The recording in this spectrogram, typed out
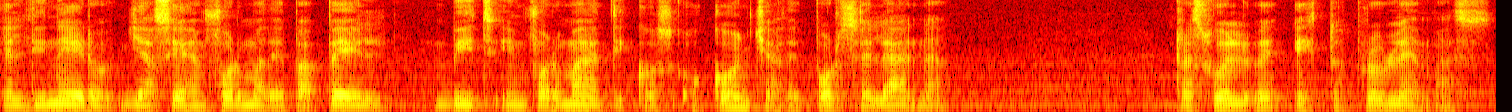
El dinero, ya sea en forma de papel, bits informáticos o conchas de porcelana, resuelve estos problemas.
